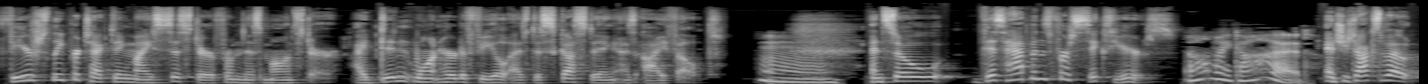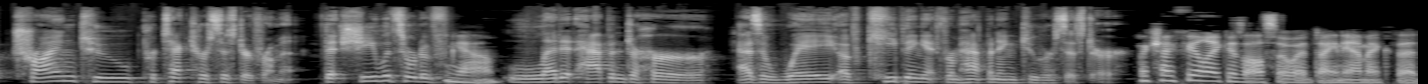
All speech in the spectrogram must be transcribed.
fiercely protecting my sister from this monster. I didn't want her to feel as disgusting as I felt. Hmm. And so this happens for six years. Oh my God. And she talks about trying to protect her sister from it, that she would sort of Yeah. let it happen to her as a way of keeping it from happening to her sister. Which I feel like is also a dynamic that,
